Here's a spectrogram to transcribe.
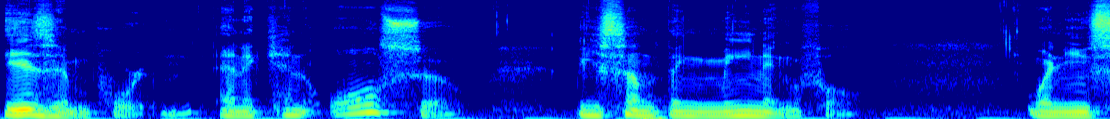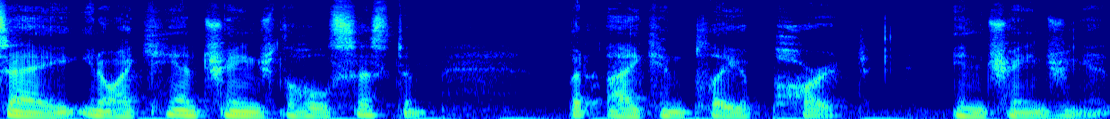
is important and it can also be something meaningful when you say you know I can't change the whole system but I can play a part in changing it.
